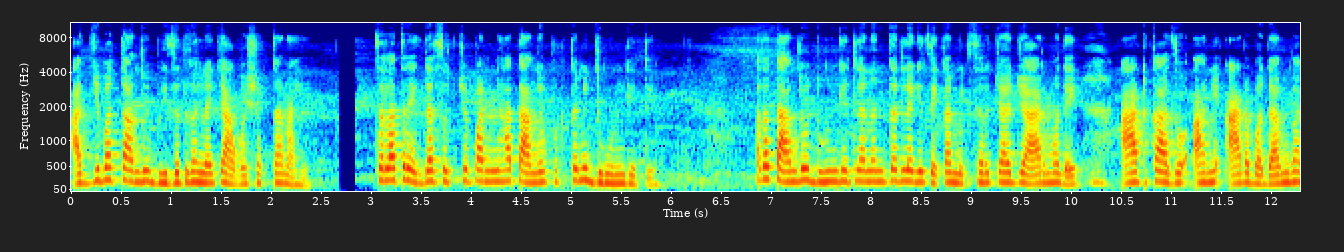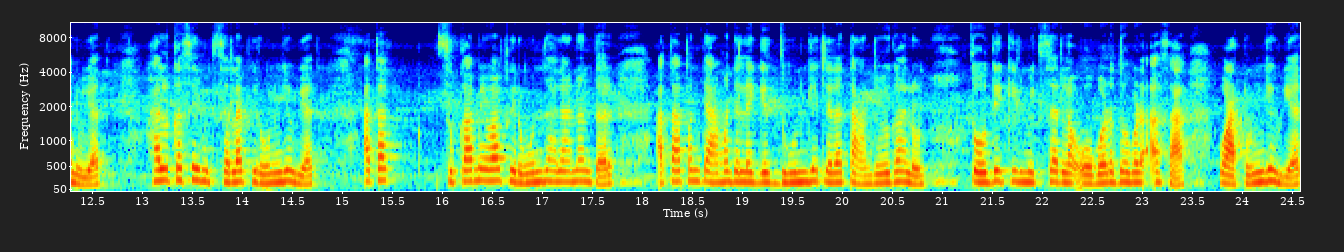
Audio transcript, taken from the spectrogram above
अजिबात तांदूळ भिजत घालण्याची आवश्यकता नाही. चला तर एकदा स्वच्छ पाण्याने हा तांदूळ फक्त मी धुवून घेते. आता तांदूळ धुवून घेतल्यानंतर लगेच एका मिक्सरच्या जारमध्ये आठ काजू आणि आठ बदाम घालूयात. हलकसे मिक्सरला फिरवून घेऊयात. आता सुकामेवा फिरवून झाल्यानंतर आता आपण त्यामध्ये लगेच धुवून घेतलेला तांदूळ घालून तो देखील मिक्सरला ओबडधोबड असा वाटून घेऊयात.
